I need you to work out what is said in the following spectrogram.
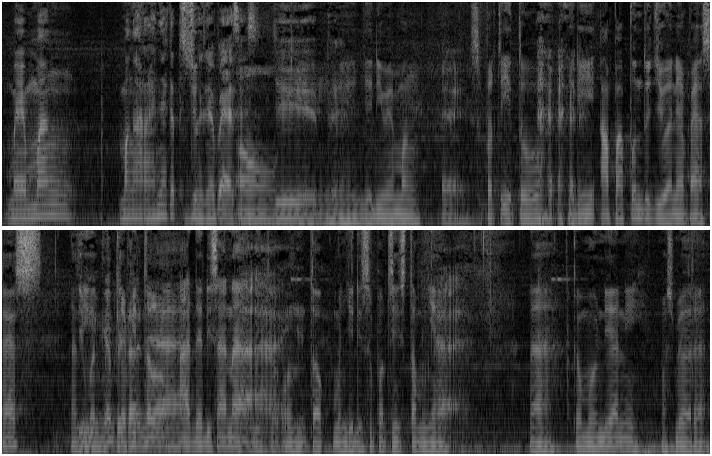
memang mengarahnya ke tujuannya PSS. Oke, Gitu. jadi memang Eh. seperti itu. jadi apa pun tujuannya PSS, nanti Human human capital capitalnya. ada di sana Ah, gitu gitu. untuk menjadi support sistemnya. Nah, kemudian nih, Mas Bara,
